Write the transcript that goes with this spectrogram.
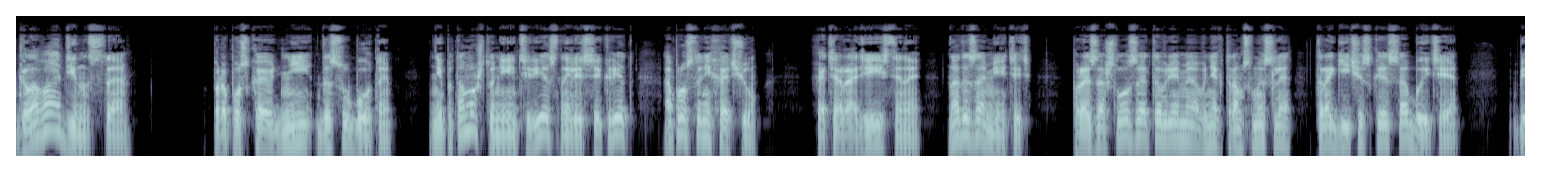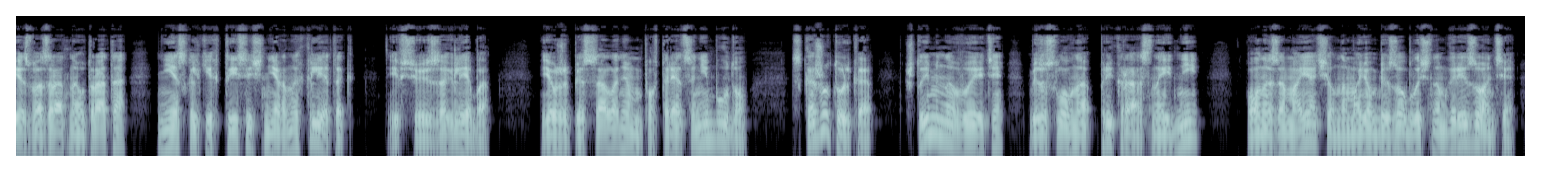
Глава одиннадцатая. Пропускаю дни до субботы. Не потому, что неинтересно или секрет, а просто не хочу. Хотя ради истины, надо заметить, произошло за это время в некотором смысле трагическое событие. Безвозвратная утрата нескольких тысяч нервных клеток. И все из-за Глеба. Я уже писал о нем и повторяться не буду. Скажу только, что именно в эти, безусловно, прекрасные дни он и замаячил на моем безоблачном горизонте,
